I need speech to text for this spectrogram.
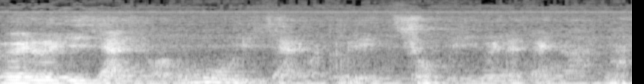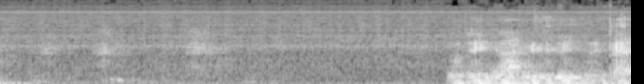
เลยเลยดีใจว่าโอ้ดีใจว่าตัวเองโชคดีไม่ได้แต่งงาน ก็แต่งงานก็จะเป็นเหมือนกัน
